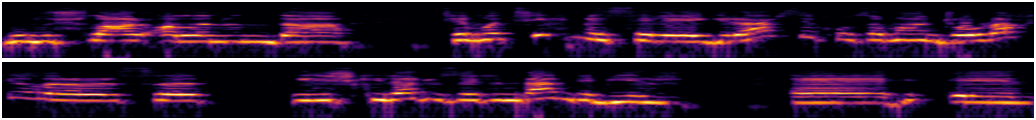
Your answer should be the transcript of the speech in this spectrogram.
buluşlar alanında tematik meseleye girersek o zaman coğrafyalar arası ilişkiler üzerinden de bir e, e,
